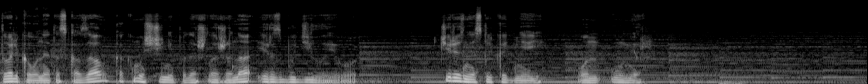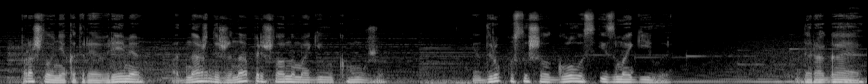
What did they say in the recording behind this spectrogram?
Только он это сказал, как к мужчине подошла жена и разбудила его. Через несколько дней он умер. Прошло некоторое время, однажды жена пришла на могилу к мужу и вдруг услышал голос из могилы. «Дорогая,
